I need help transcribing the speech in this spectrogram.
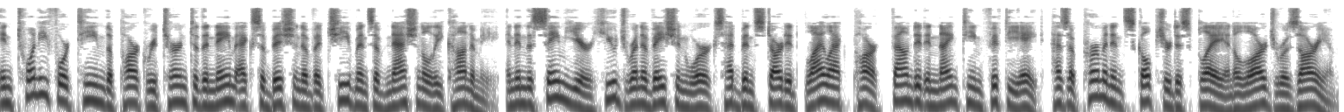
In 2014 the park returned to the name Exhibition of Achievements of National Economy, and in the same year huge renovation works had been started. Lilac Park, founded in 1958, has a permanent sculpture display and a large rosarium.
